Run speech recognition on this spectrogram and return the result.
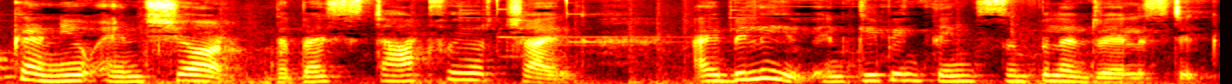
can you ensure the best start for your child? I believe in keeping things simple and realistic.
